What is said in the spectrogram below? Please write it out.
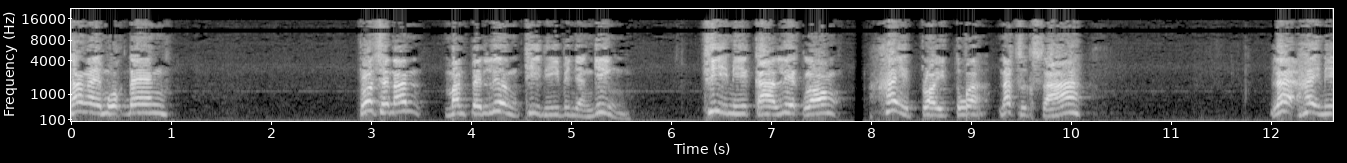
ทั้งไอ้หมวกแดง เพราะฉะนั้น มันเป็นเรื่องที่ดีเป็นอย่างยิ่ง ที่มีการเรียกร้องให้ปล่อยตัวนักศึกษา และให้มี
